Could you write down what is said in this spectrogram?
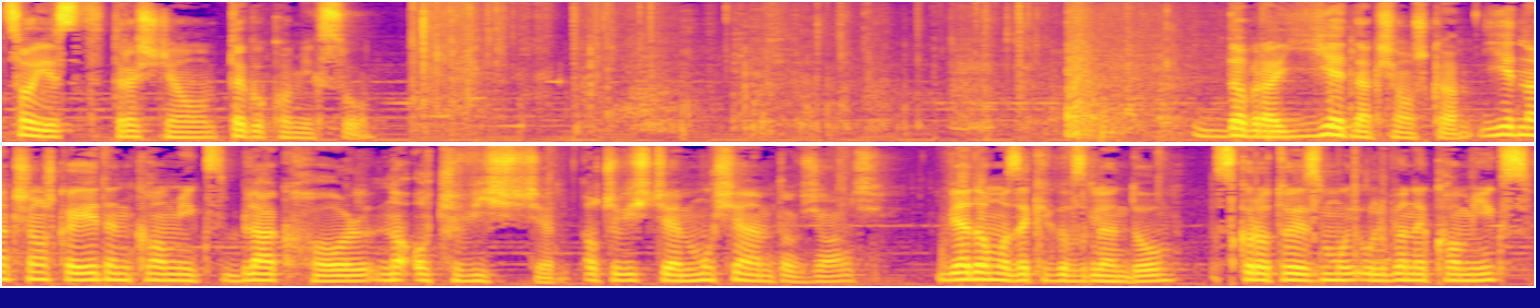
co jest treścią tego komiksu. Dobra, jedna książka. Jedna książka, jeden komiks, Black Hole. No oczywiście, oczywiście musiałem to wziąć. Wiadomo z jakiego względu. Skoro to jest mój ulubiony komiks,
